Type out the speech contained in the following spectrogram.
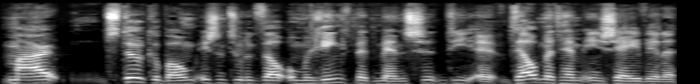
Maar Sturkenboom is natuurlijk wel omringd met mensen die eh, wel met hem in zee willen.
